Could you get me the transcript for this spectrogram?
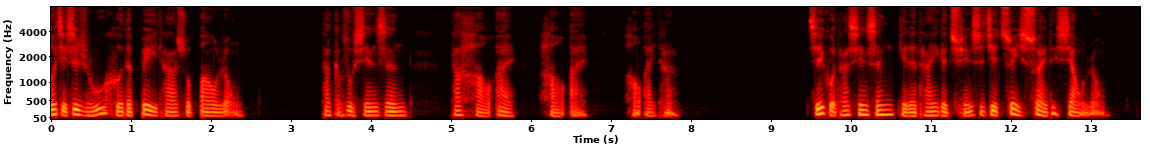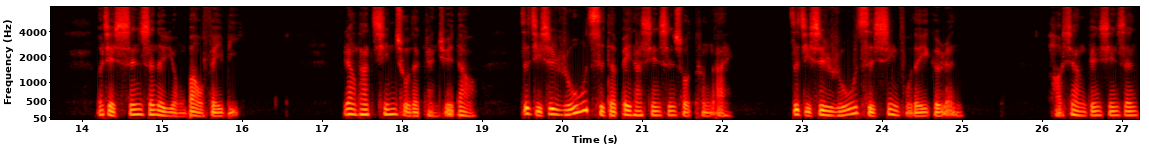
而且是如何的被他所包容。他告诉先生，他好爱、好爱、好爱他。结果，他先生给了他一个全世界最帅的笑容，而且深深的拥抱菲比，让他清楚的感觉到自己是如此的被他先生所疼爱，自己是如此幸福的一个人，好像跟先生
